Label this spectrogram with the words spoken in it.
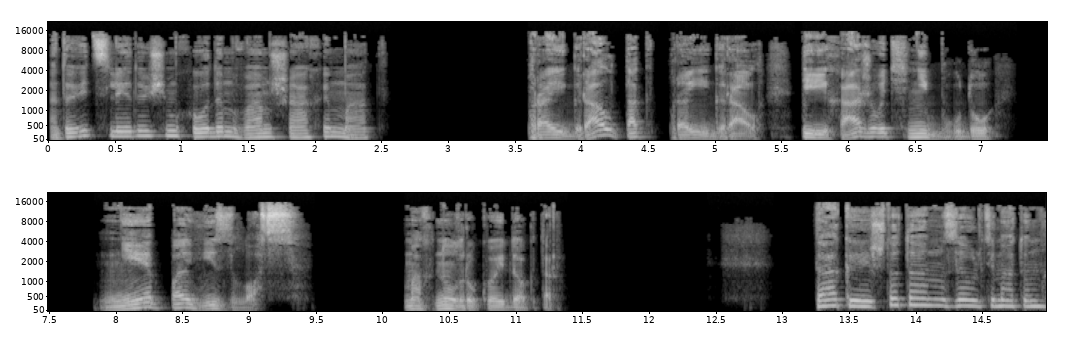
«А то ведь следующим ходом вам шах и мат». «Проиграл так проиграл. Перехаживать не буду. Не повезло-с», — махнул рукой доктор. «Так, и что там за ультиматум?»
